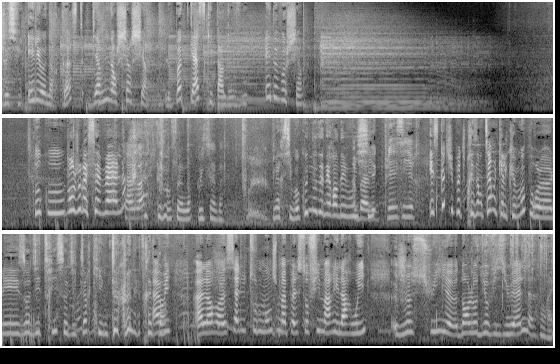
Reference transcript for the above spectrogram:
Je suis Éléonore Coste, bienvenue dans Chien Chien, le podcast qui parle de vous et de vos chiens. Coucou Bonjour SML Ça va Comment ça va? Oui, ça va. Merci beaucoup de nous donner rendez-vous Ah ici. bah, avec plaisir. Est-ce que tu peux te présenter en quelques mots pour euh, les auditrices, auditeurs qui ne te connaîtraient pas? Ah oui, alors euh, salut tout le monde, je m'appelle Sophie-Marie Larouille. Je suis euh, dans l'audiovisuel. Ouais.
